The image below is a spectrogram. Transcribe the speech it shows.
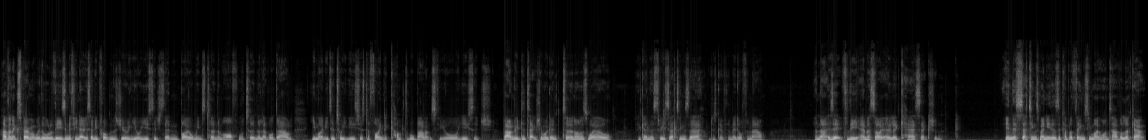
Have an experiment with all of these, and if you notice any problems during your usage, then by all means turn them off or turn the level down. You might need to tweak these just to find a comfortable balance for your usage. Boundary detection we're going to turn on as well. Again, there's three settings there. We'll just go for the middle for now. And that is it for the MSI OLED Care section. In this settings menu, there's a couple of things you might want to have a look at.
